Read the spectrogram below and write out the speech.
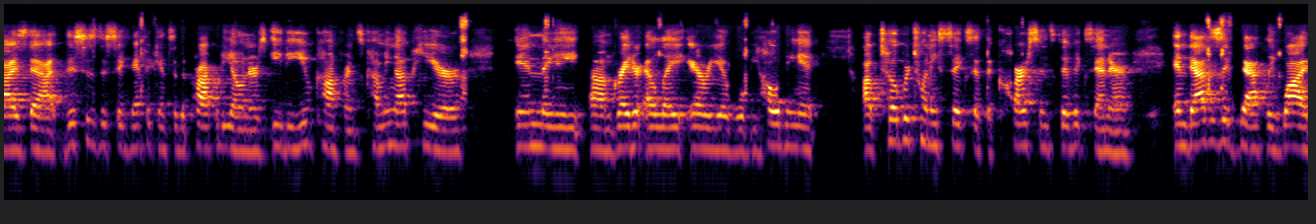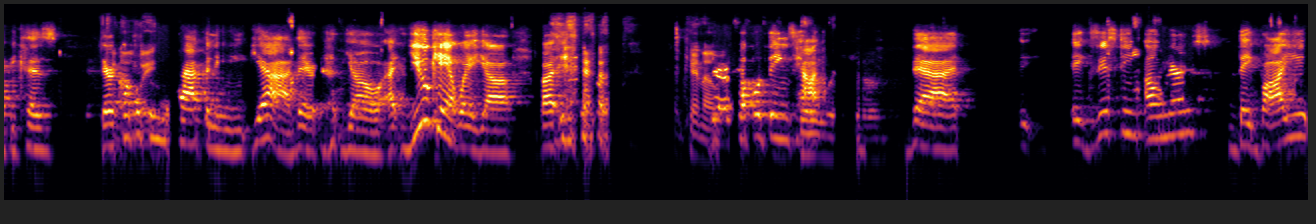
guys that this is the significance of the property owners ADU conference coming up here in the um, greater LA area. We'll be holding it October 26th at the Carson Civic Center. And that is exactly why, because there are a couple things happening. Yeah, there, yo, I, you can't wait, y'all. But cannot. There are a couple things happening that existing owners they buy it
